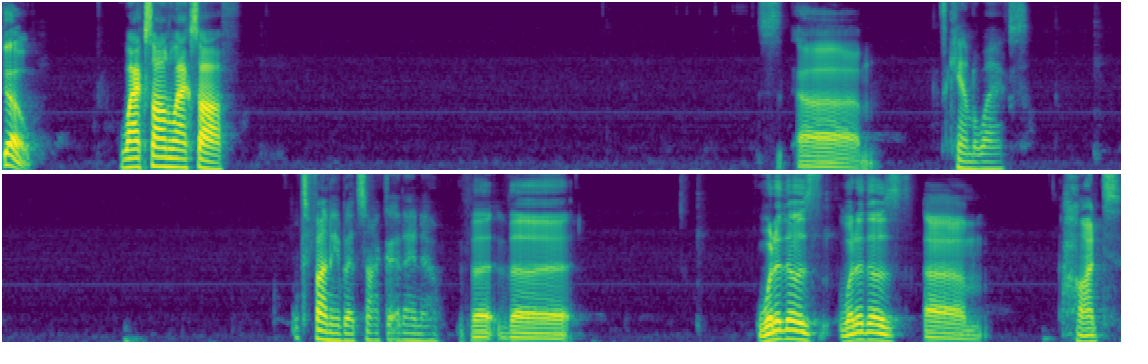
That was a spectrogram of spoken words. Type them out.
Go. Wax on, wax off. Um, It's candle wax. It's funny, but it's not good. I know. the the what are those what are those um haunt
